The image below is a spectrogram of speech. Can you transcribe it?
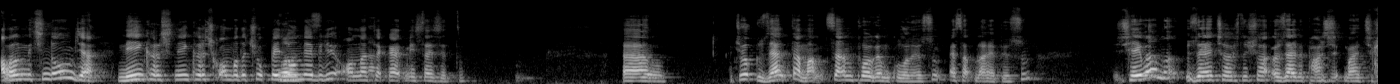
alanın içinde olunca neyin karışık neyin karışık olmadığı çok belli Evet. olmayabiliyor. Ondan tekrar etmeyi ister hissettim. Ee, Yok. çok güzel tamam sen programı kullanıyorsun hesaplar yapıyorsun. Şey var mı? Üzerine çalıştığın şu an özel bir parçacık marçık.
